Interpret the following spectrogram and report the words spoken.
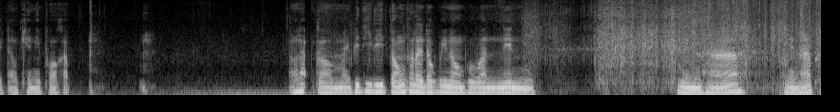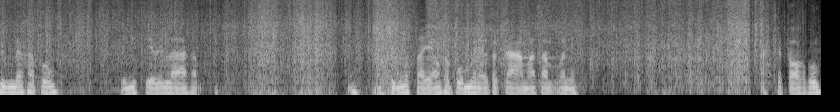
เด็ดเอาแค่นี้พอครับ เอาละก็ไม่พิธีรีตองเท่าไรดอกพี่น้องเพราะวันเน้นเน้นหาเน้นหาพึ่งนะครับ ผมเดี๋ยวเสียเวลาครับเอาพึ่งมาใส่เอาครับผมไม่ได้เอาตะกร้ามาสับวันนี้ไปต่อครับผม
